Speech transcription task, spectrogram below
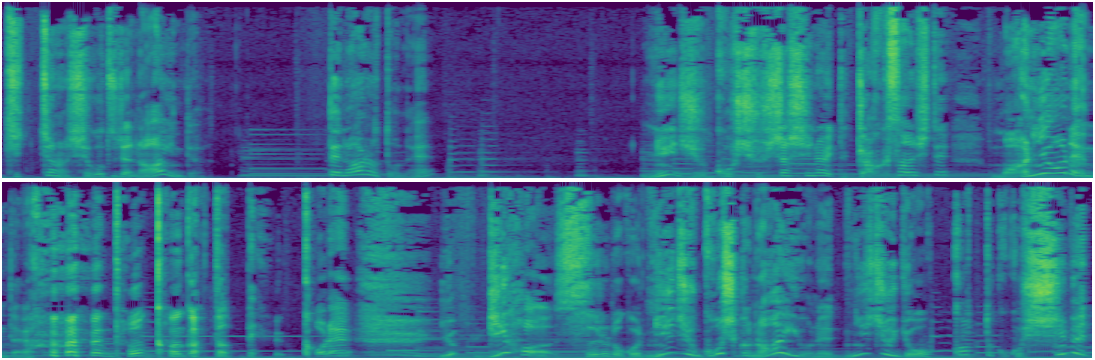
ちっちゃな仕事じゃないんだよ。ってなるとね、25出社しないと逆算して間に合わねえんだよ どう考えたって。これ、いや、リハするのこれ25しかないよね。24日ってここ閉め、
